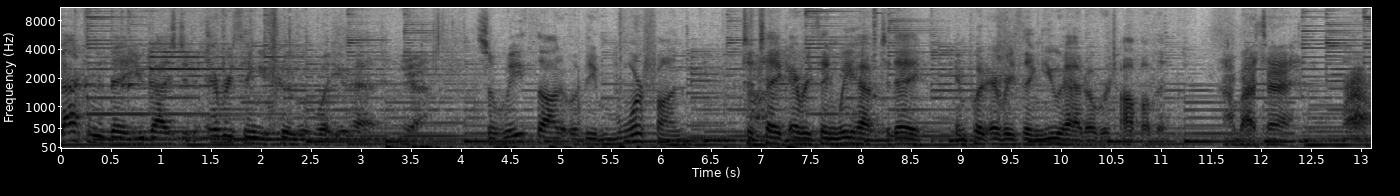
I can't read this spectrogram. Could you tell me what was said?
Back in the day, you guys did everything you could with what you had. Yeah. So we thought it would be more fun to uh-huh. take everything we have today and put everything you had over top of it. How about that? Wow.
